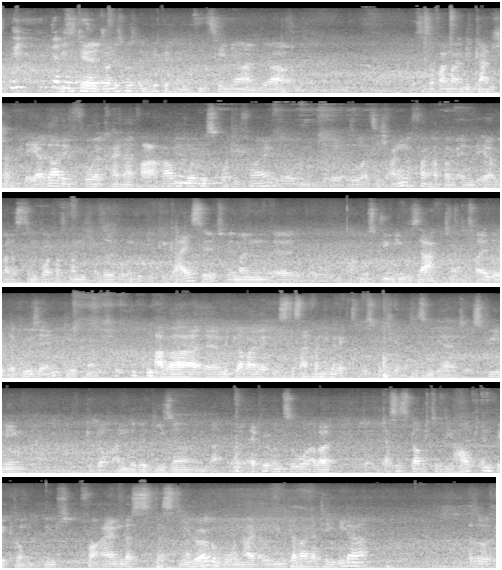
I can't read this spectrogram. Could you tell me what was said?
Wie sich der Journalismus entwickelt in zehn Jahren, ja. Ist auf einmal ein gigantischer Player da, den vorher keiner wahrhaben wollte, Spotify. Und äh, also als ich angefangen habe beim NDR, war das so ein Wort, was man nicht, also wirklich gegeißelt, wenn man äh, auch nur Streaming gesagt hat. Das war der, der böse Endgegner. Aber äh, mittlerweile ist das einfach nicht mehr wegzudiskutieren. Das ist irgendwie halt Streaming, gibt auch andere, dieser, Apple und so, aber das ist, glaube ich, so die Hauptentwicklung. Und vor allem, dass, dass die Hörgewohnheit, also mittlerweile hat ja jeder, also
